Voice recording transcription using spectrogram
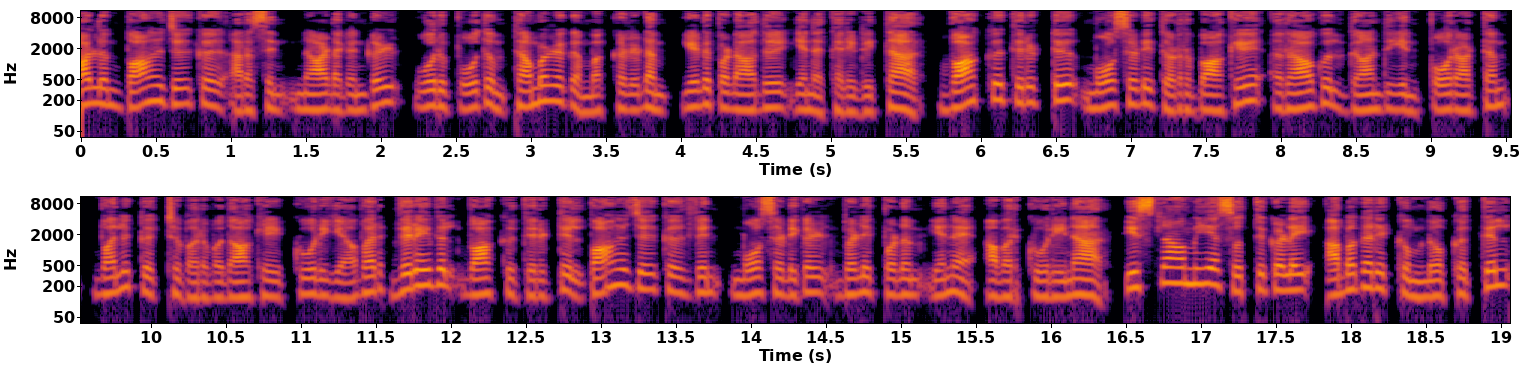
ஆளும் பாஜக அரசின் நாடகங்கள் ஒருபோதும் தமிழக மக்களிடம் ஈடுபடாது முடியாது என தெரிவித்தார். வாக்கு திருட்டு மோசடி தொடர்பாக ராகுல் காந்தியின் போராட்டம் வலுப்பெற்று வருவதாக கூறிய அவர் விரைவில் வாக்கு திருட்டில் பாஜகவின் மோசடிகள் வெளிப்படும் என அவர் கூறினார். இஸ்லாமிய சொத்துக்களை அபகரிக்கும் நோக்கத்தில்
